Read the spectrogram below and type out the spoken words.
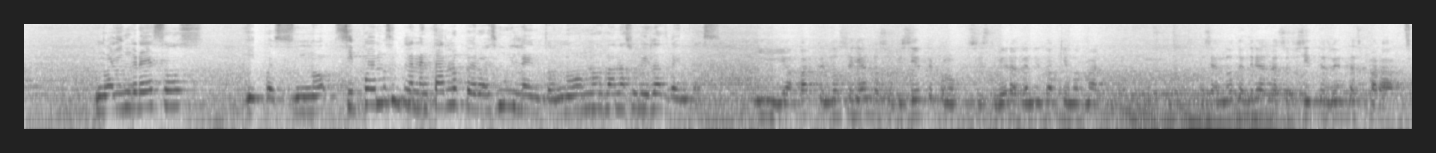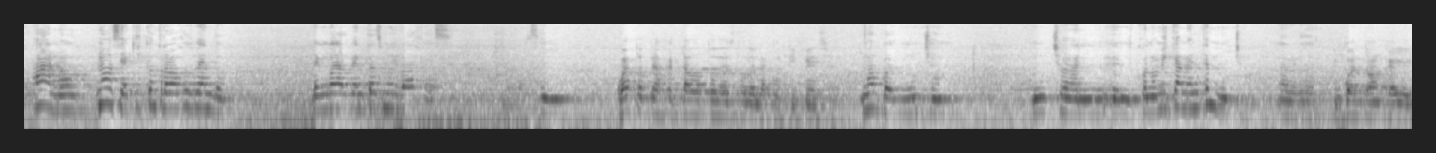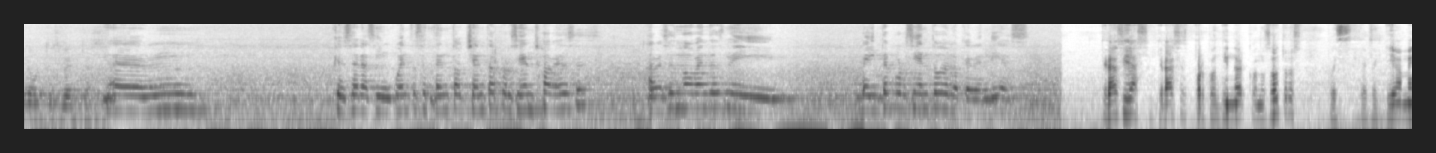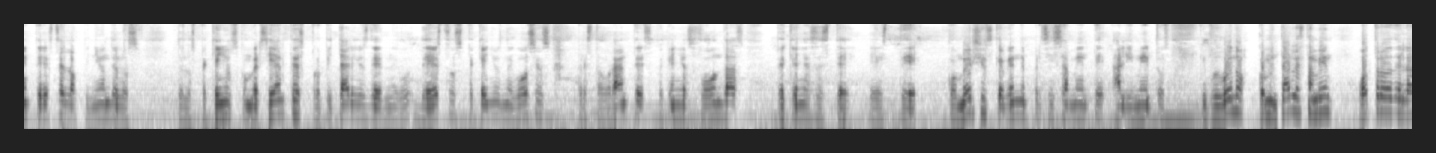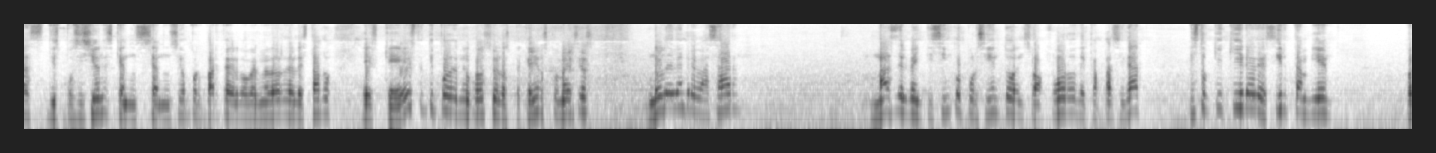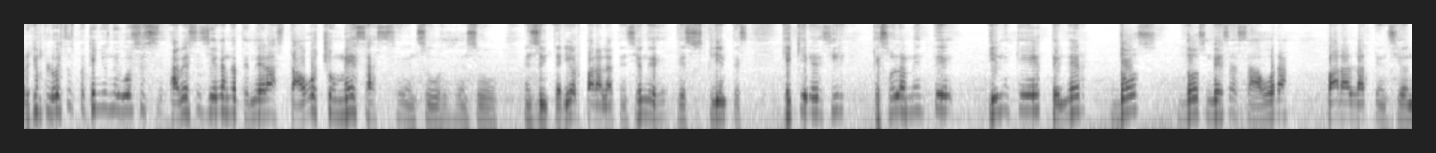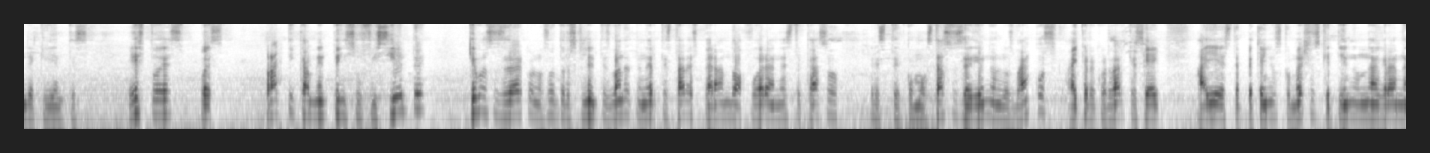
No hay ingresos y pues no, sí podemos implementarlo, pero es muy lento, no nos van a subir las ventas. Y aparte no serían lo suficiente como si estuvieras vendiendo aquí normal. O sea, no tendrías las suficientes ventas para... Ah, no, no, si aquí con trabajos vendo. Tengo las ventas muy bajas. Sí. ¿Cuánto te ha afectado todo esto de la contingencia? No, pues mucho, mucho, económicamente mucho, la verdad. ¿En cuánto han caído tus ventas? Eh, ¿Qué será? 50, 70, 80% a veces. A veces no vendes ni 20% de lo que vendías. Gracias, gracias por continuar con nosotros. Pues efectivamente esta es la opinión de los, de los pequeños comerciantes, propietarios de, de estos pequeños negocios, restaurantes, pequeñas fondas, pequeños este, este, comercios que venden precisamente alimentos. Y pues bueno, comentarles también, otra de las disposiciones que se anunció por parte del gobernador del estado es que este tipo de negocios, los pequeños comercios, no deben rebasar más del 25% en su aforo de capacidad. ¿Esto qué quiere decir también? Por ejemplo, estos pequeños negocios a veces llegan a tener hasta ocho mesas en su, interior para la atención de, de, sus clientes. ¿Qué quiere decir? Que solamente tienen que tener dos, dos mesas ahora para la atención de clientes. Esto es pues prácticamente insuficiente ¿Qué va a suceder con los otros clientes? Van a tener que estar esperando afuera, en este caso, este, como está sucediendo en los bancos. Hay que recordar que sí hay, hay este, pequeños comercios que tienen una gran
